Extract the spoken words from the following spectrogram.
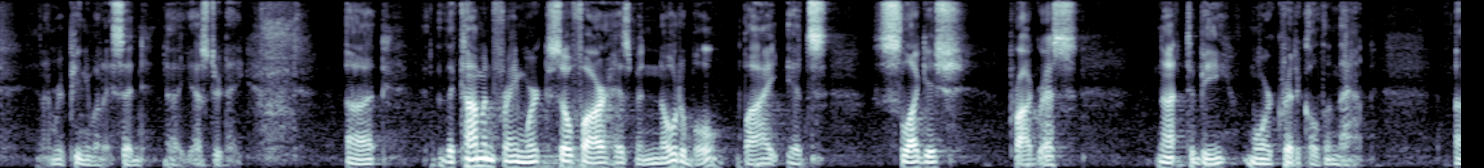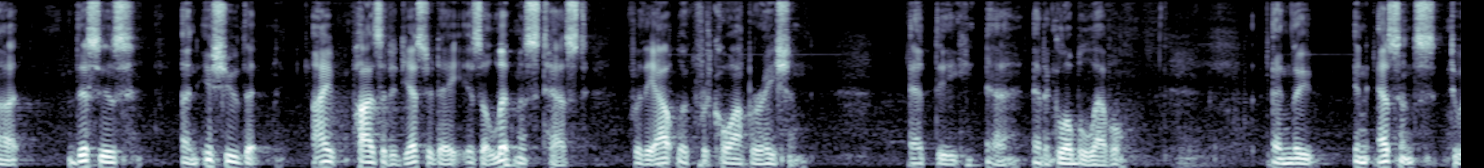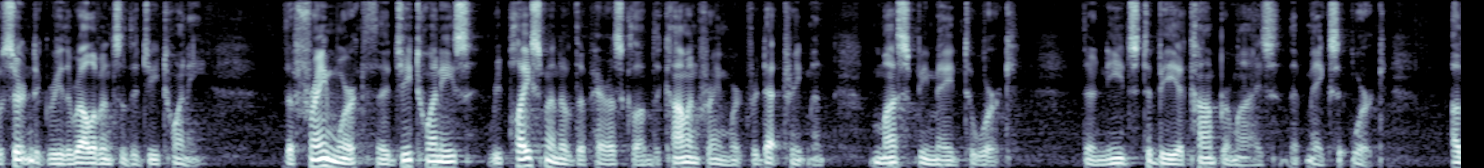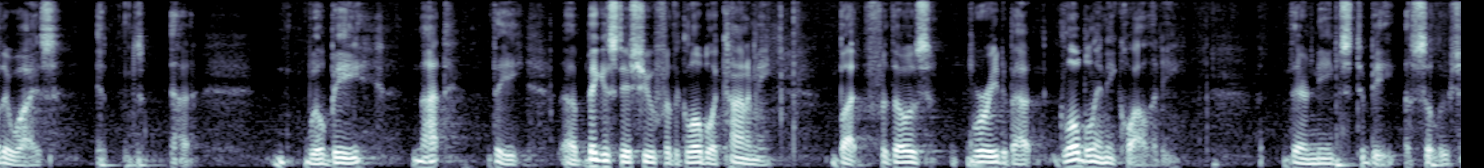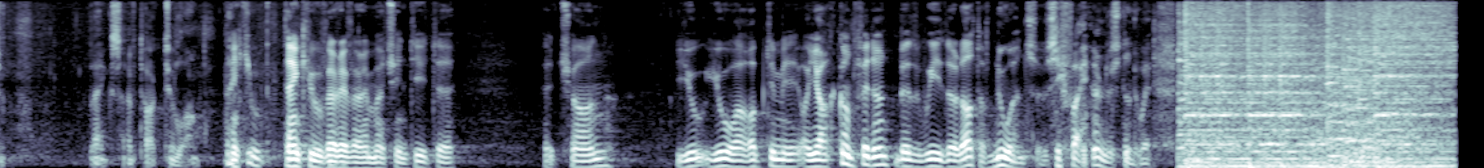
I'm repeating what I said uh, yesterday. Uh, The common framework so far has been notable by its sluggish progress, not to be more critical than that. Uh, This is an issue that I posited yesterday is a litmus test for the outlook for cooperation at the, uh, at a global level. And the, in essence, to a certain degree, the relevance of the G20. The framework, the G20's replacement of the Paris Club, the common framework for debt treatment, must be made to work. There needs to be a compromise that makes it work. Otherwise, it uh, will be not the uh, biggest issue for the global economy, but for those worried about global inequality, there needs to be a solution. Thanks, I've talked too long. Thank you, thank you very, very much indeed, uh, uh, John. You, you are optimistic, you are confident, but with a lot of nuances, if I understand well.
